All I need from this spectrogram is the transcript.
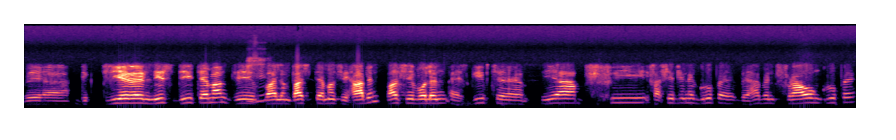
Wir diktieren nicht die Themen, sie mhm. wollen, was Themen sie haben, was sie wollen. Es gibt äh, hier vier verschiedene Gruppen. Wir haben Frauengruppe,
